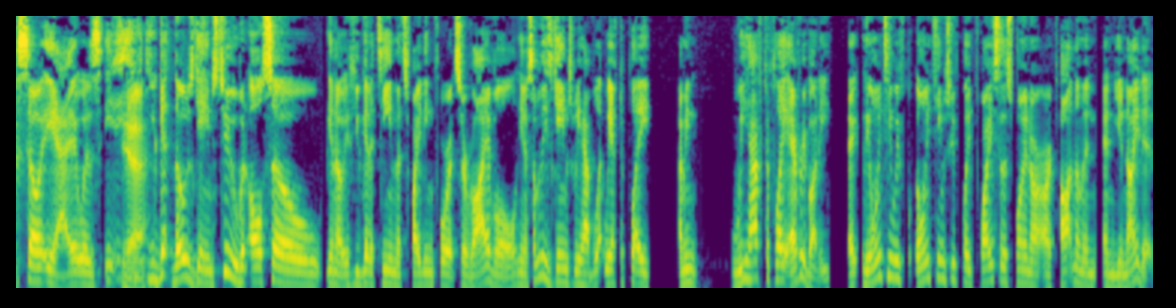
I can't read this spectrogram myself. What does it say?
So yeah, it was. Yeah. you get those games too, but also you know if you get a team that's fighting for its survival, you know some of these games we have we have to play. I mean, we have to play everybody. The only team we've the only teams we've played twice at this point are, are Tottenham and, and United.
